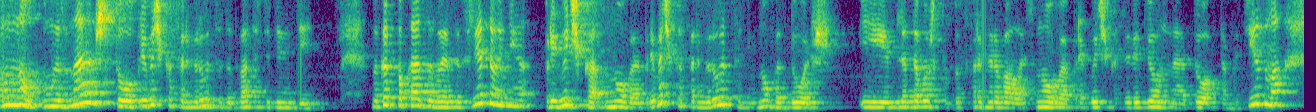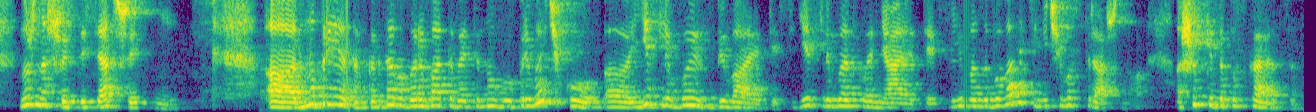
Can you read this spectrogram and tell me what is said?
ну, мы знаем, что привычка формируется за 21 день. Но, как показывает исследование, привычка, новая привычка формируется немного дольше. И для того, чтобы сформировалась новая привычка, доведенная до автоматизма, нужно 66 дней. А, но при этом, когда вы вырабатываете новую привычку, а, если вы сбиваетесь, если вы отклоняетесь, либо забываете, ничего страшного. Ошибки допускаются.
